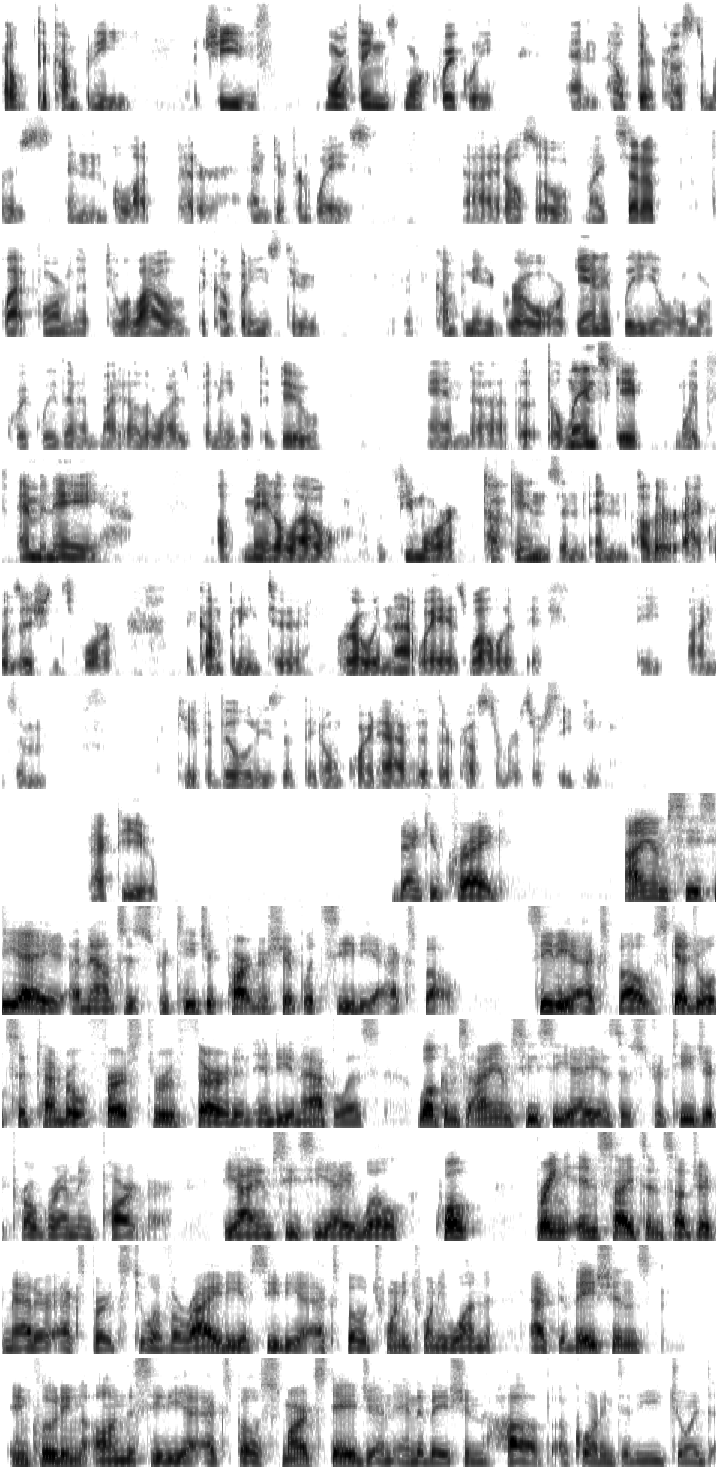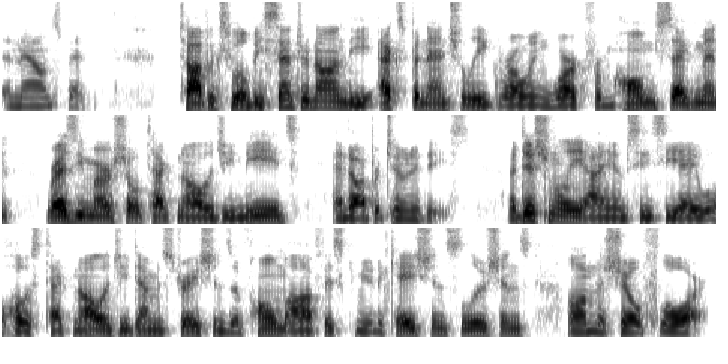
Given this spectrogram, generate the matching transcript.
help the company achieve more things more quickly and help their customers in a lot better and different ways. Uh, it also might set up a platform that to allow the companies to or the company to grow organically a little more quickly than it might otherwise been able to do. And uh, the, the landscape with M&A uh, may allow a few more tuck-ins and, and other acquisitions for the company to grow in that way as well if, if they find some capabilities that they don't quite have that their customers are seeking. Back to you. Thank you, Craig. IMCCA announces strategic partnership with CEDIA Expo. CEDIA Expo, scheduled September 1st through 3rd in Indianapolis, welcomes IMCCA as a strategic programming partner. The IMCCA will, quote, bring insights and subject matter experts to a variety of CEDIA Expo 2021 activations, including on the CEDIA Expo Smart Stage and Innovation Hub, according to the joint announcement. Topics will be centered on the exponentially growing work from home segment, resimercial technology needs, and opportunities. Additionally, IMCCA will host technology demonstrations of home office communication solutions on the show floor.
